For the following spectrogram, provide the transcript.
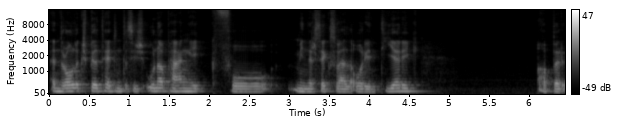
eine Rolle gespielt hat, und das ist unabhängig von meiner sexuellen Orientierung, aber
